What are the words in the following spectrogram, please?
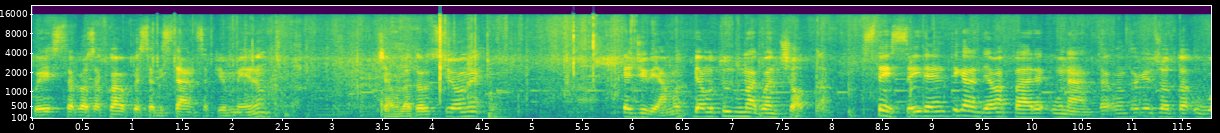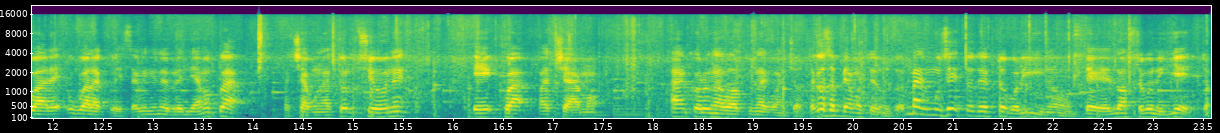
questa cosa qua a questa distanza più o meno. Facciamo la torsione. E giriamo. Abbiamo tutta una guanciotta. Stessa identica andiamo a fare un'altra. Un'altra guanciotta uguale, uguale a questa. Quindi noi prendiamo qua facciamo una torsione e qua facciamo ancora una volta una guanciotta. Cosa abbiamo ottenuto? ma il musetto del topolino del nostro coniglietto.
